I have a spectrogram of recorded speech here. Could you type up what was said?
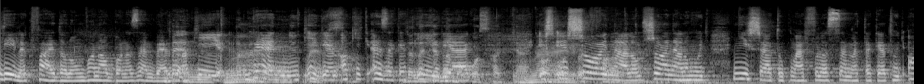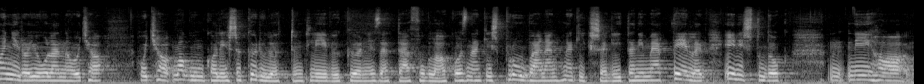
lélekfájdalom van abban az emberben, bennük, aki bennük, bennük igen, akik ezeket De írják. És én sajnálom, sajnálom, hogy nyissátok már fel a szemeteket, hogy annyira jó lenne, hogyha hogyha magunkkal és a körülöttünk lévő környezettel foglalkoznánk, és próbálnánk nekik segíteni, mert tényleg én is tudok néha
